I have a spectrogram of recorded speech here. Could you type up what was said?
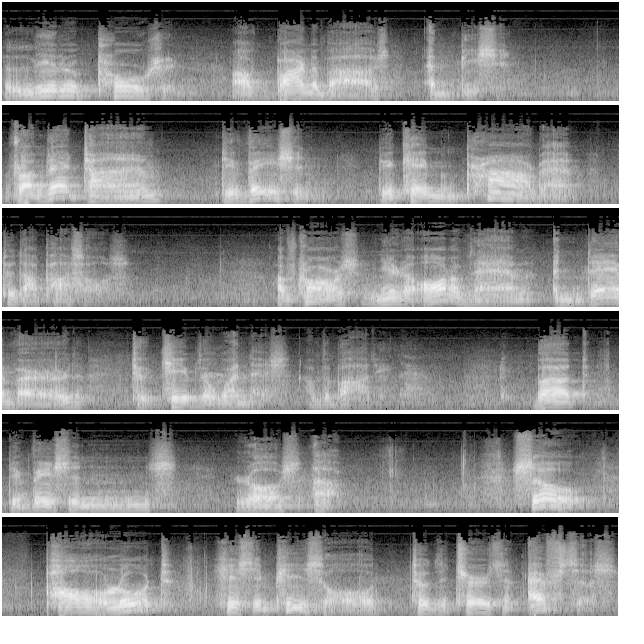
a little portion of Barnabas' ambition. From that time, division became a problem to the apostles. Of course, nearly all of them endeavored to keep the oneness of the body. But divisions rose up. So, Paul wrote his epistle to the church in Ephesus.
